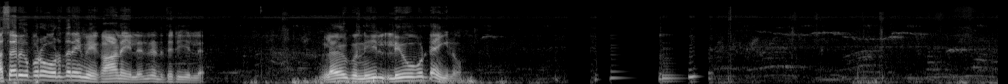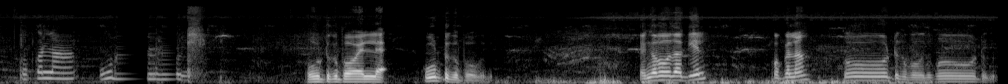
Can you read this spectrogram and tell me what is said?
அசருக்கு அப்புறம் ஒரு தடையுமே காணையில் என்னன்னு தெரியல. லைவுக்கு நீ லீவு போட்டாங்களோ? வீட்டுக்கு போகல கூட்டுக்கு போகுது. எங்கே போகுது அக்கீல் கொக்கெல்லாம் கூட்டுக்கு போகுது கூட்டுக்கு.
